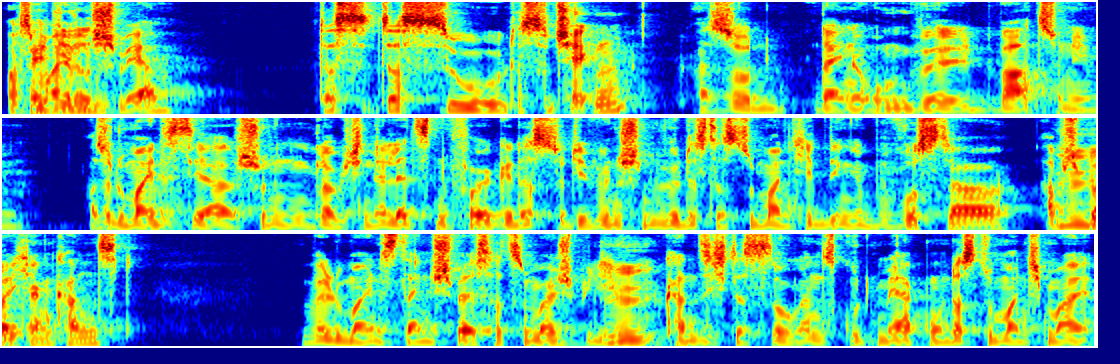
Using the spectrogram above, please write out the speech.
aus Fällt dir meinem, das schwer? das, das, zu, das zu checken. Also deine Umwelt wahrzunehmen. Also du meintest ja schon, glaube ich, in der letzten Folge, dass du dir wünschen würdest, dass du manche Dinge bewusster abspeichern kannst. Weil du meinst, deine Schwester zum Beispiel, die kann sich das so ganz gut merken und dass du manchmal,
